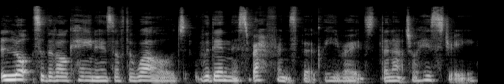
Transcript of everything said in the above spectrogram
lots of the volcanoes of the world within this reference book that he wrote, The Natural History.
